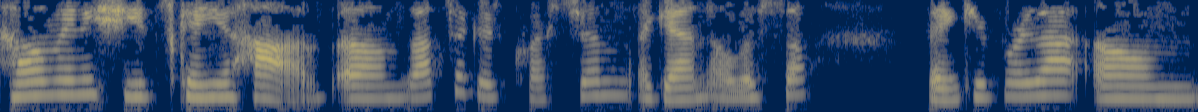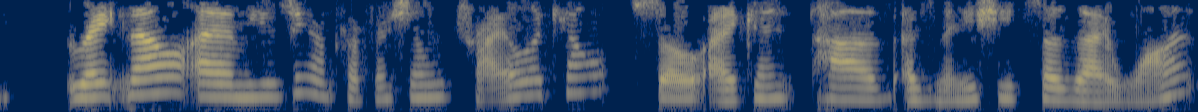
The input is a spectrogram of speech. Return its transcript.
How many sheets can you have? Um, that's a good question. Again, Alyssa, thank you for that. Um, right now, I am using a professional trial account, so I can have as many sheets as I want.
